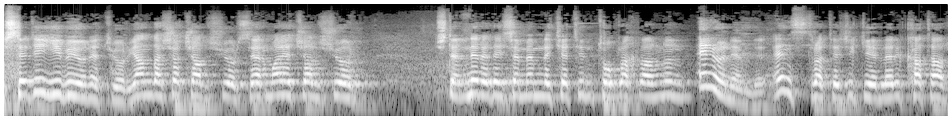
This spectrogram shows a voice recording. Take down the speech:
İstediği gibi yönetiyor. Yandaşa çalışıyor, sermaye çalışıyor. İşte neredeyse memleketin topraklarının en önemli, en stratejik yerleri Katar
